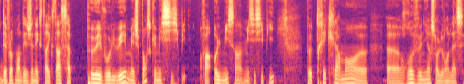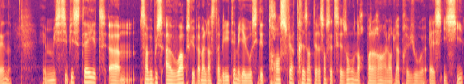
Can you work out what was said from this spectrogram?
développement des gènes, etc., etc., ça peut évoluer, mais je pense que Mississippi, enfin Ole Miss, hein, Mississippi, peut très clairement euh, revenir sur le vent de la scène. Mississippi State, c'est un peu plus à voir parce qu'il y a eu pas mal d'instabilité, mais il y a eu aussi des transferts très intéressants cette saison. On en reparlera lors de la preview S ici.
